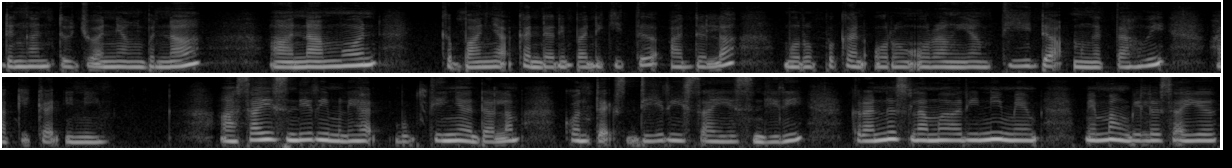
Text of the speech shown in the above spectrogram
dengan tujuan yang benar, aa, namun kebanyakan daripada kita adalah merupakan orang-orang yang tidak mengetahui hakikat ini. Uh, saya sendiri melihat buktinya dalam konteks diri saya sendiri kerana selama hari ini mem- memang bila saya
